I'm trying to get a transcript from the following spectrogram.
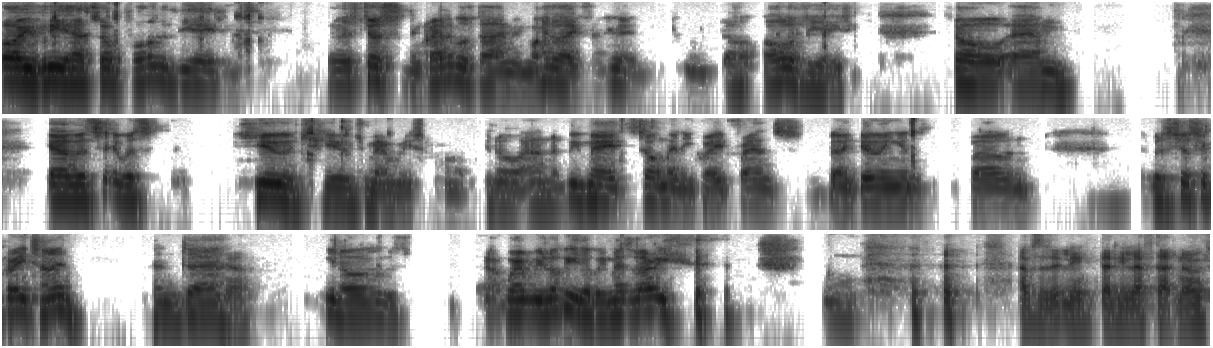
boy, we had some fun in the 80s. It was just an incredible time in my life, anyway, all of the 80s. So, um, yeah, it was, it was huge, huge memories from it, you know, and we made so many great friends by doing it as well. And it was just a great time. And, uh, Yeah. you know, it was, weren't we lucky that we met Larry? Absolutely, that he left that note.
